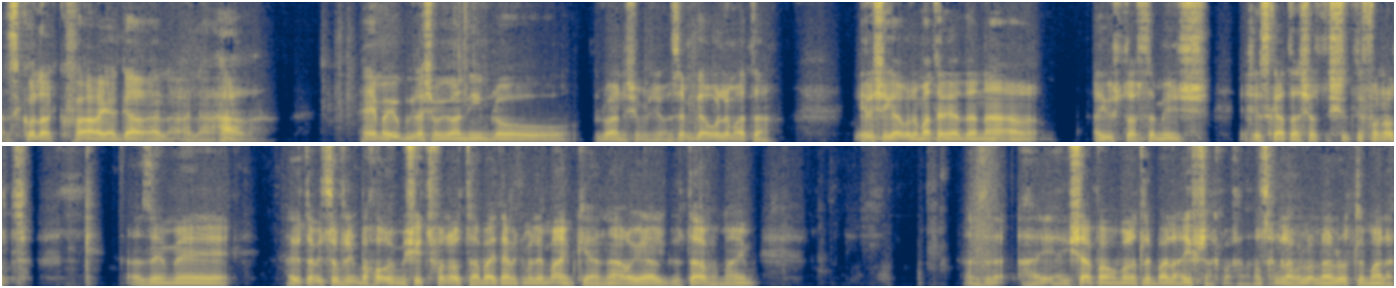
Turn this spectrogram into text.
אז כל הכפר היה גר על, על ההר. הם היו, בגלל שהם היו עניים, לא, לא אנשים, אז הם גרו למטה. אלה שגרו למטה ליד הנהר, היו שמים, איך הזכרת, שיטפונות. אז הם uh, היו תמיד סובלים בחורף משיטפונות, הבית היה מתמלא מים, כי הנהר היה על גדותיו, המים. אז האישה פעם אומרת לבעלה, אי אפשר כבר, אנחנו צריכים לעלות למעלה,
